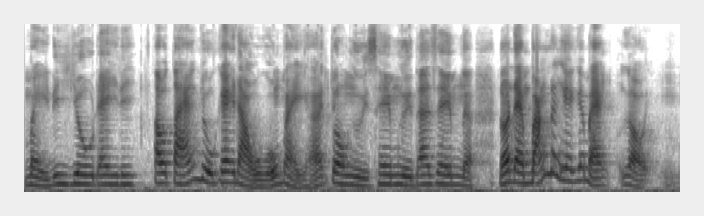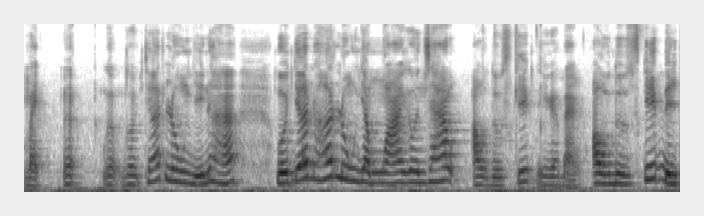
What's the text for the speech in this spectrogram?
mày đi vô đây đi. Tao tán vô cái đầu của mày hả? Cho người xem, người ta xem nè. Nó đang bắn đó nghe các bạn. Rồi, mày ờ, rồi, chết luôn vậy nữa hả? Rồi chết hết luôn vòng ngoài rồi sao? Auto skip đi các bạn. Auto skip đi.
